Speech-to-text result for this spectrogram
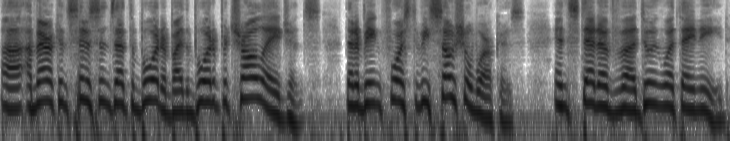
uh, American citizens at the border, by the Border Patrol agents that are being forced to be social workers instead of uh, doing what they need.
